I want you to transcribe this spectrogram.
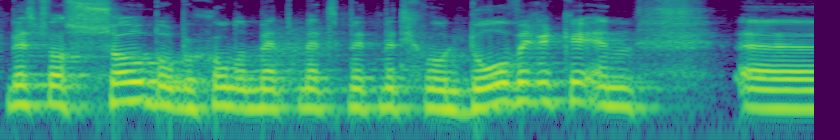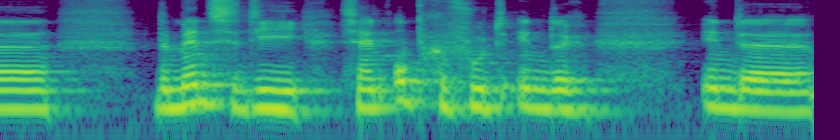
best wel sober begonnen met, met, met, met gewoon doorwerken. En de mensen die zijn opgevoed in de, in de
